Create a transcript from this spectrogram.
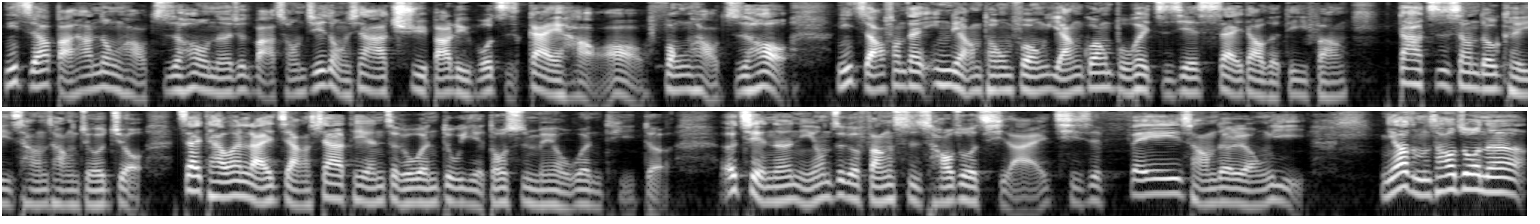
你只要把它弄好之后呢，就是把从接种下去，把铝箔纸盖好哦，封好之后，你只要放在阴凉通风、阳光不会直接晒到的地方，大致上都可以长长久久。在台湾来讲，夏天这个温度也都是没有问题的。而且呢，你用这个方式操作起来，其实非常的容易。你要怎么操作呢？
